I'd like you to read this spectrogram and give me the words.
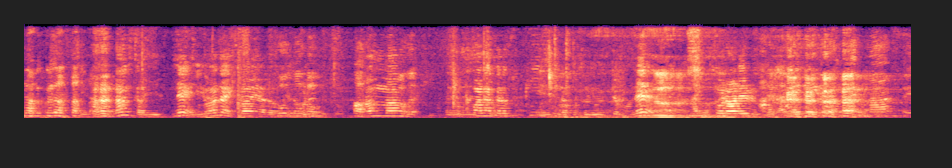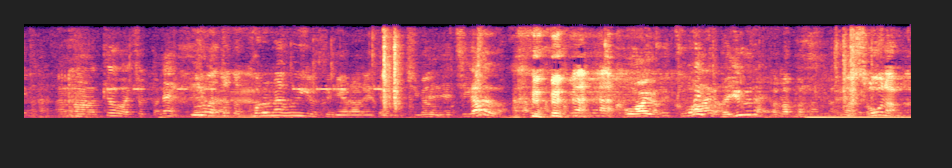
な んかね、言わないかんやろうけど、あんま、しょっぱなから不謹慎なこと言ってもね怒られるって。まあ、今日はちょっとね、今日はちょっとコロナウイルスにやられて違う違うわ。怖いわ、怖いこと言うなよ。まあそうなんか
